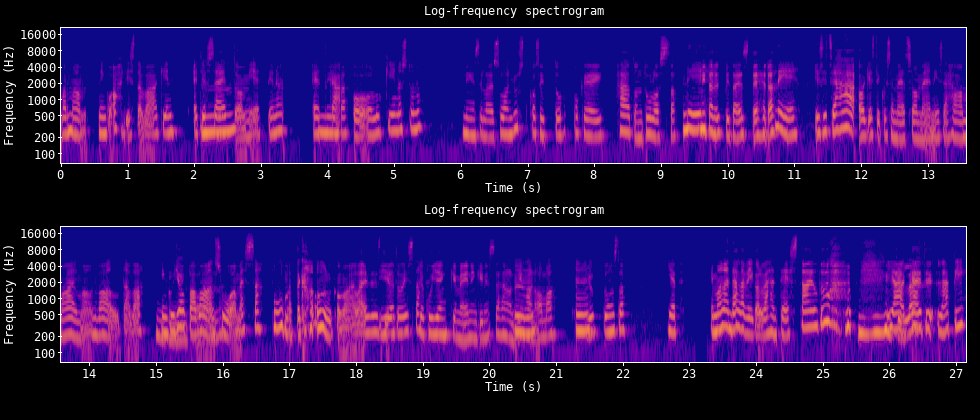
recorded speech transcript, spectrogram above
varmaan niin kuin ahdistavaakin, että jos mm-hmm. sä et mm. ole miettinyt, etkä Niinpä. ole ollut kiinnostunut. Niin, sillä sua on just kosittu, okei, okay, häät on tulossa, niin. mitä nyt pitäisi tehdä? Niin, ja sitten se hää, oikeasti kun sä menet someen, niin se maailma on valtava. Niin, niin kuin jopa on. vaan Suomessa, puhumattakaan ulkomaalaisista Jep, jutuista. Joku jenkkimeininki, niin sehän on mm. ihan oma mm. juttuunsa. Jep. Ja me ollaan tällä viikolla vähän testailtu ja Kyllä. käyty läpi,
